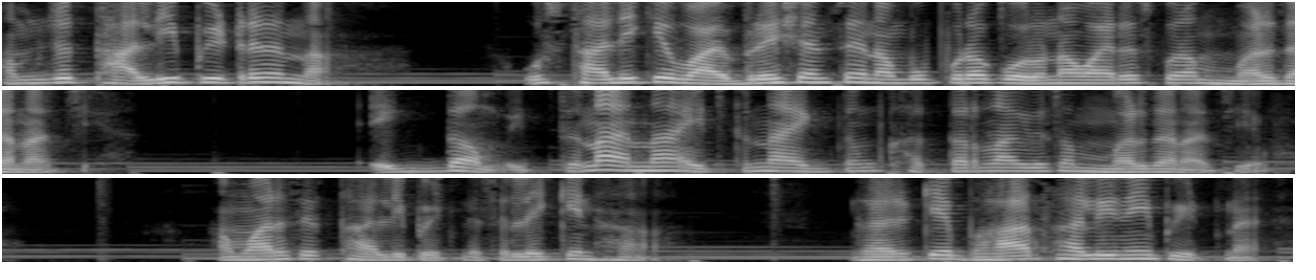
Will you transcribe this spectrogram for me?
हम जो थाली पीट रहे हैं ना, उस थाली के वाइब्रेशन से ना वो पूरा कोरोना वायरस पूरा मर जाना चाहिए। एकदम, इतना ना, इतना एकदम खतरनाक जैसा मर जाना चाहिए वो। हमारे सिर्फ़ थाली पीटने से, लेकिन हाँ घर के बाहर थाली नहीं पीटना है।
